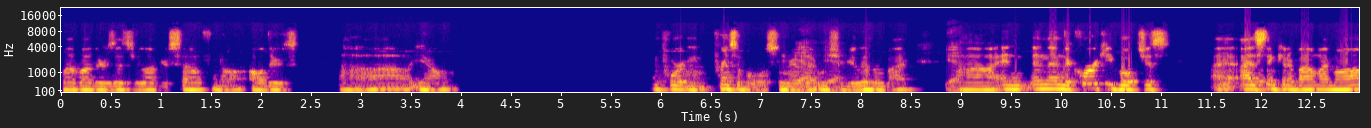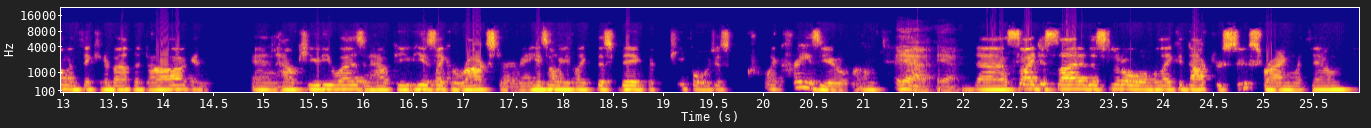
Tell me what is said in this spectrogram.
love others as you love yourself and all, all those uh, you know important principles you know yeah, that we yeah. should be living by. Yeah. Uh, and and then the Corky book just I, I, was thinking about my mom and thinking about the dog and and how cute he was and how he, he's like a rock star man. He's only like this big but people just went crazy over him. Yeah yeah. And, uh, so i just thought of this little like a dr seuss rhyme with him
